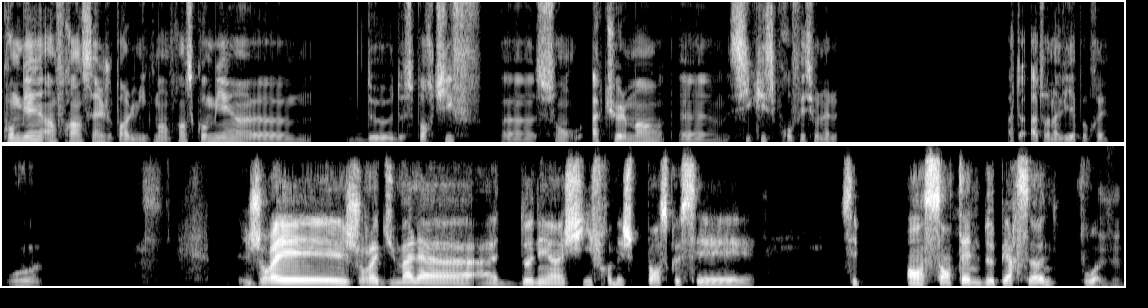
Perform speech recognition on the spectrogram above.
combien en France, hein, je parle uniquement en France, combien euh, de, de, sportifs euh, sont actuellement cyclistes professionnels? À, ton avis à peu près? J'aurais J'aurais du mal à, à, donner un chiffre, mais je pense que c'est en centaines de personnes, mhm.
